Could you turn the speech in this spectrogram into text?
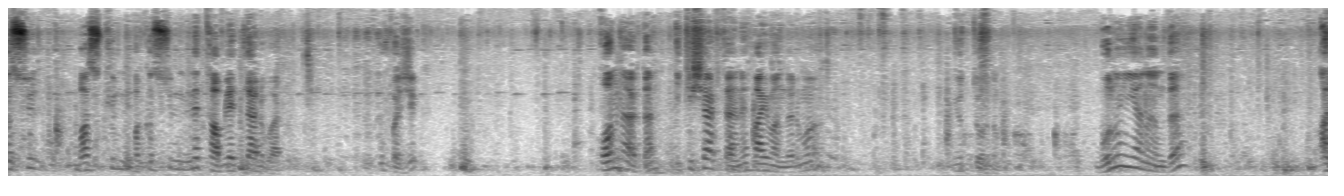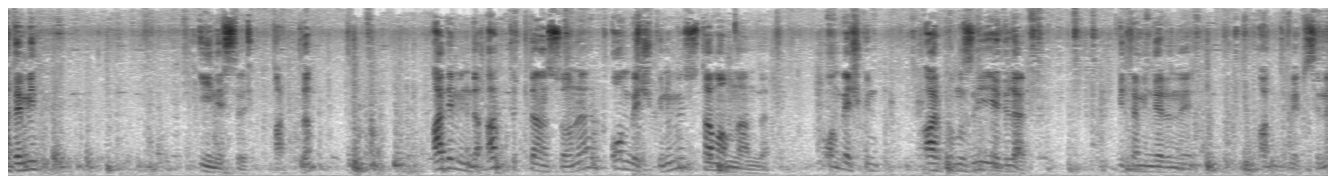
bakasül, baskül, bakasül ne tabletler var. Ufacık. Onlardan ikişer tane hayvanlarıma yutturdum. Bunun yanında ademin iğnesi attım. Ademin de attıktan sonra 15 günümüz tamamlandı. 15 gün arpamızı yediler. Vitaminlerini attım hepsini.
